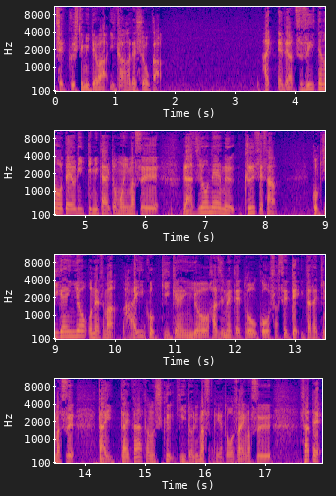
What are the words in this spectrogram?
チェックしてみてはいかがでしょうかはい。えでは続いてのお便り行ってみたいと思います。ラジオネーム、クルセさん。ごきげんよう、お姉様。はい、ごきげんよう。初めて投稿させていただきます。第1回から楽しく聞いております。ありがとうございます。さて、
